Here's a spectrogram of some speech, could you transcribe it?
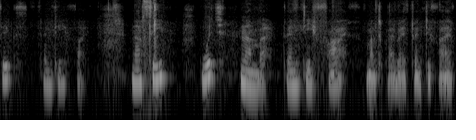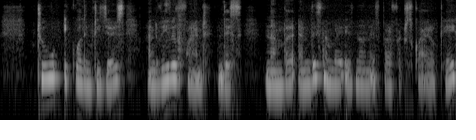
625 now see which number 25 multiplied by 25 two equal integers and we will find this number and this number is known as perfect square okay?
